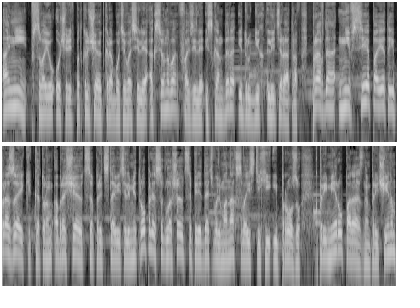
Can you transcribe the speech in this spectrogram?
Они, в свою очередь, подключают к работе Василия Аксенова, Фазиля Искандера и других литераторов. Правда, не все поэты и прозаики, к которым обращаются представители «Метрополя», соглашаются передать в альманах свои стихи стихи и прозу. К примеру, по разным причинам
